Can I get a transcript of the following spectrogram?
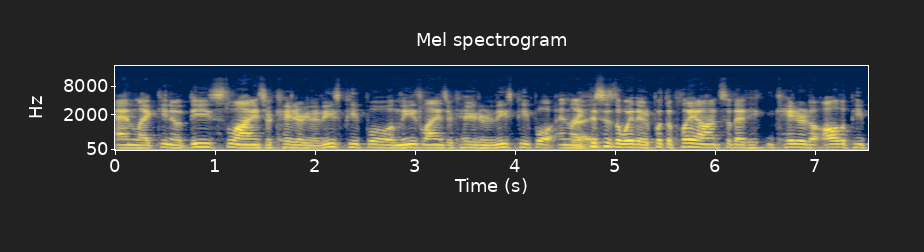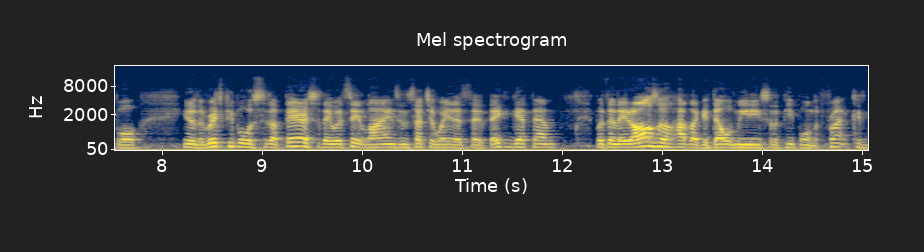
And like you know, these lines are catering to these people, and these lines are catering to these people, and like Right. this is the way they would put the play on, so that he can cater to all the people you know, the rich people would sit up there, so they would say lines in such a way that they, they could get them. But then they'd also have like a double meaning, so the people in the front could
